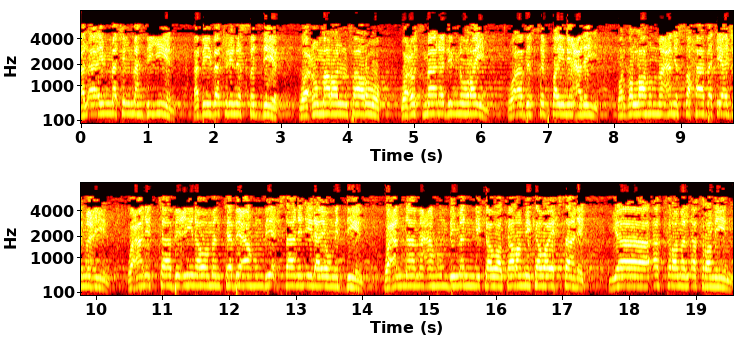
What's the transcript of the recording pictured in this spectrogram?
الأئمة المهديين أبي بكر الصديق وعمر الفاروق وعثمان ذي النورين وأبي السبطين علي. وارض اللهم عن الصحابة أجمعين وعن التابعين ومن تبعهم بإحسان إلى يوم الدين وعنا معهم بمنك وكرمك وإحسانك. يا أكرم الأكرمين.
